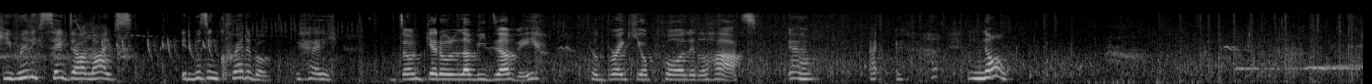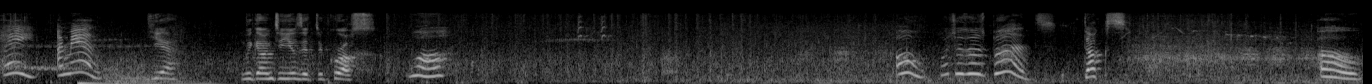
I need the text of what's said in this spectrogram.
He really saved our lives. It was incredible. Hey, don't get all lovey-dovey. He'll break your poor little heart. Uh, I, uh, no. Hey, I'm in. Yeah, we're going to use it to cross. What? Oh, what are those birds? Ducks. Oh,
